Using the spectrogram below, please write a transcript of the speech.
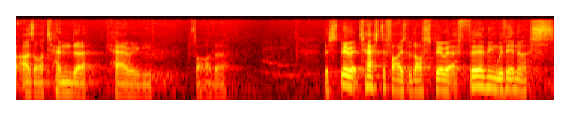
but as our tender, caring Father. The Spirit testifies with our spirit, affirming within us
